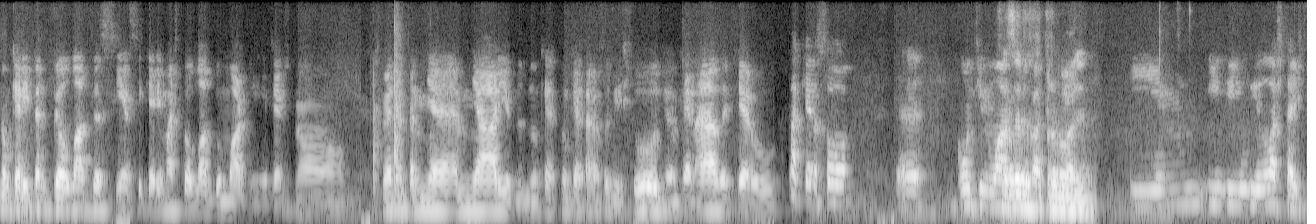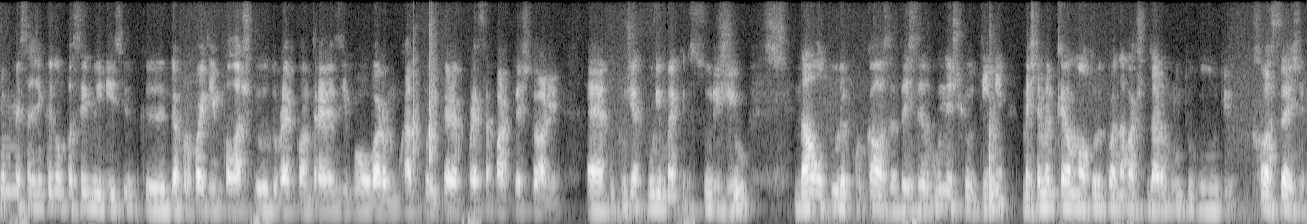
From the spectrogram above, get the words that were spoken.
não quero ir tanto pelo lado da ciência, quero ir mais pelo lado do marketing, entende? Não, é tanto a minha, a minha área, de, não, quero, não quero estar a fazer estudo, não quero nada, quero, pá, quero só uh, continuar fazer o trabalho. E, e, e, lá está, isto foi uma mensagem que eu não passei no início, que, que aproveito e falaste do, do Brad Contreras e vou agora um bocado por, por essa parte da história. Uh, o projeto Booty Maker surgiu na altura por causa das alunas que eu tinha, mas também porque era uma altura que eu andava a estudar muito o glúteo. Ou seja,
